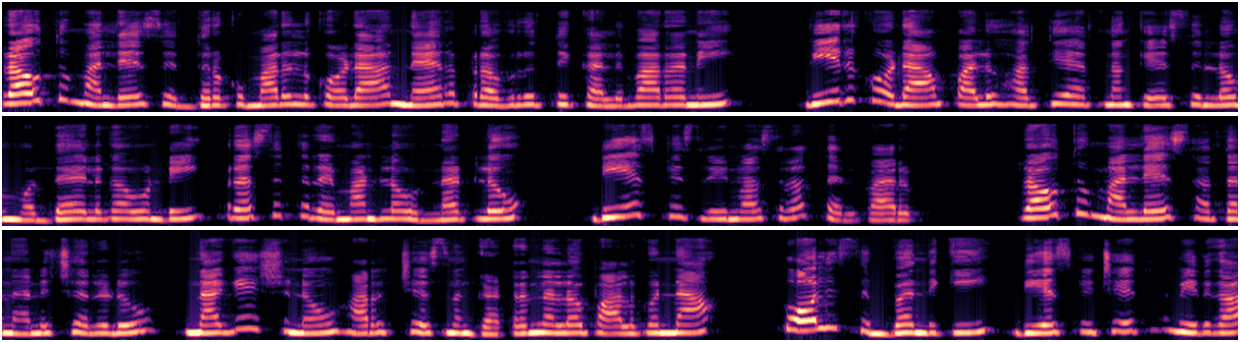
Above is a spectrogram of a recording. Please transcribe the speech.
రౌతు మల్లేష్ ఇద్దరు కుమారులు కూడా నేర ప్రవృత్తి కలివారని వీరు కూడా పలు హత్యాయత్నం కేసుల్లో ముద్దాయిలుగా ఉండి ప్రస్తుత రిమాండ్లో ఉన్నట్లు డిఎస్పీ శ్రీనివాసరావు తెలిపారు. రౌతు మల్లేష్ అతని అనుచరుడు నగేష్ను అరెస్ట్ చేసిన ఘటనలో పాల్గొన్న పోలీస్ సిబ్బందికి డిఎస్పీ చేతుల మీదుగా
